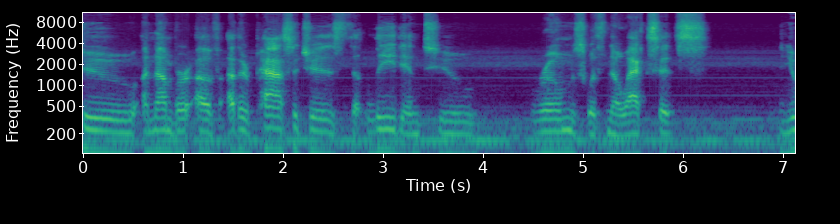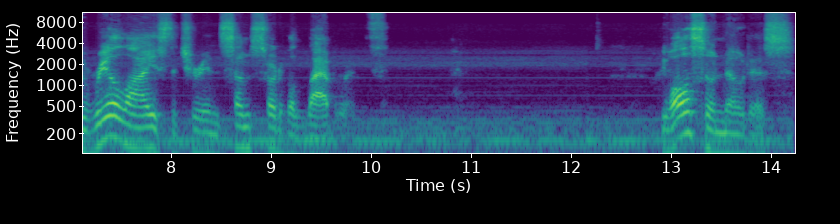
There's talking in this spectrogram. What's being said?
to a number of other passages that lead into rooms with no exits. You realize that you're in some sort of a labyrinth. You also notice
